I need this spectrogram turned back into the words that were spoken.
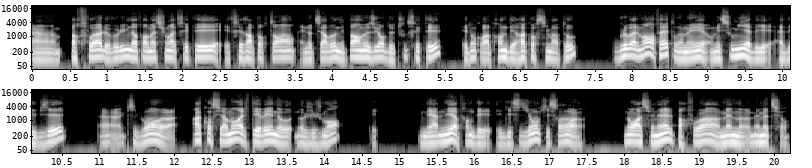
Euh, parfois, le volume d'informations à traiter est très important et notre cerveau n'est pas en mesure de tout traiter. Et donc, on va prendre des raccourcis mentaux. Globalement, en fait, on est, soumis à des, biais euh, qui vont euh, inconsciemment altérer nos, jugements. Et on est amené à prendre des, décisions qui sont non rationnelles, parfois même absurdes.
